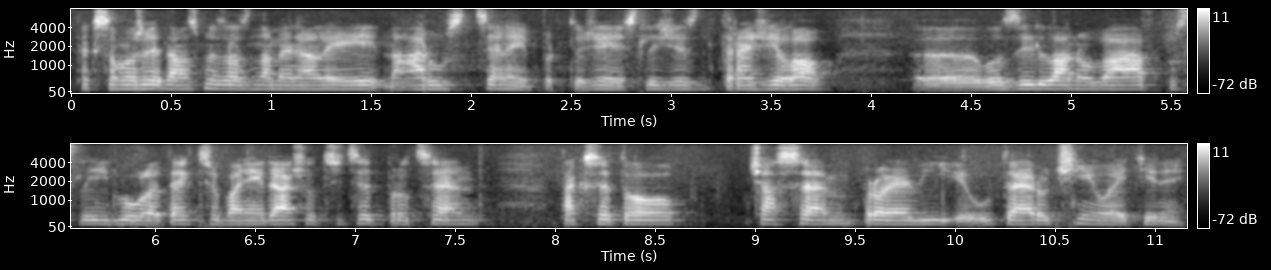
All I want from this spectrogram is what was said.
tak samozřejmě tam jsme zaznamenali nárůst ceny, protože jestliže zdražilo eh, vozidla nová v posledních dvou letech třeba někde až o 30%, tak se to časem projeví i u té roční ojetiny.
